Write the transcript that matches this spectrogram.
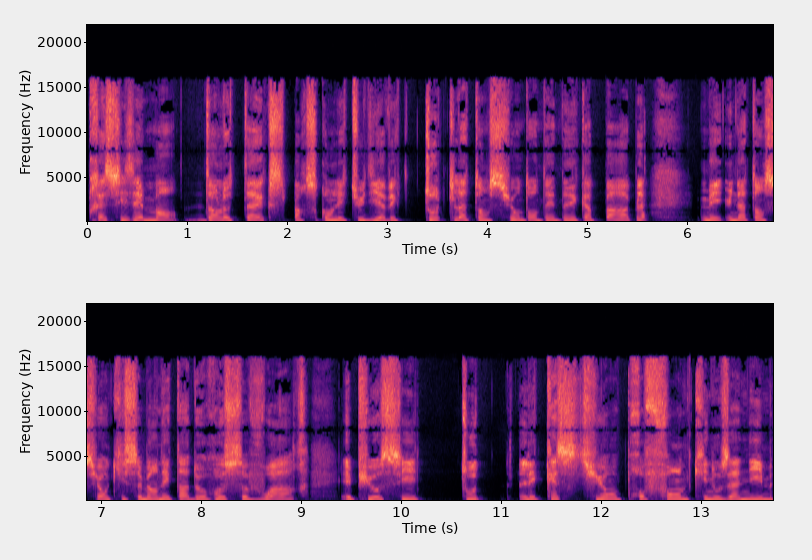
précisément dans le texte, parce qu'on l'étudie avec toute l'attention dont on est capable, mais une attention qui se met en état de recevoir, et puis aussi toutes les questions profondes qui nous animent,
